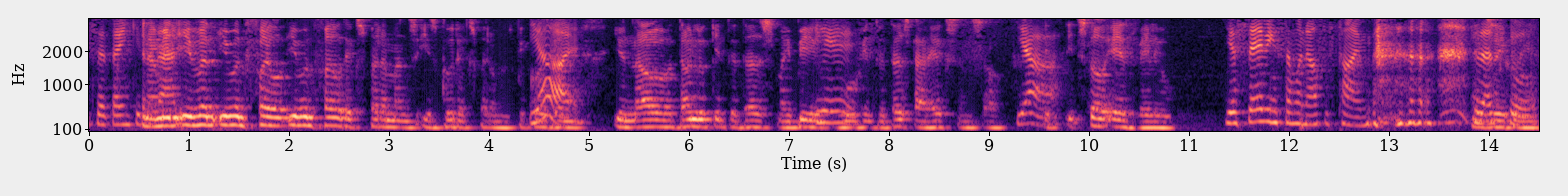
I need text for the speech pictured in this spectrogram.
so thank you for that. and I that. mean even even failed even failed experiments is good experiments because yeah. you know don't look into this maybe yes. move into this direction so yeah it, it still is value you're saving someone else's time. so that's cool.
